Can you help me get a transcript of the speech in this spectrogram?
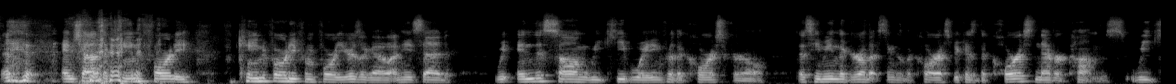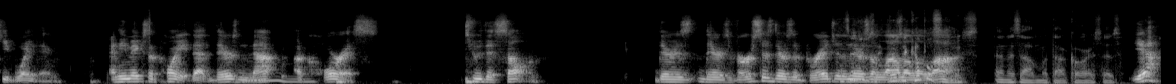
and shout out to Kane Forty, Kane Forty from four years ago, and he said, "We in this song we keep waiting for the chorus girl. Does he mean the girl that sings the chorus? Because the chorus never comes. We keep waiting." And he makes a point that there's not a mm. chorus to this song. There's there's verses, there's a bridge, and then there's a la la la couple la. songs on this album without choruses. Yeah,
